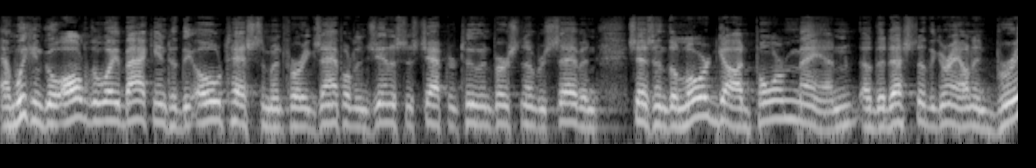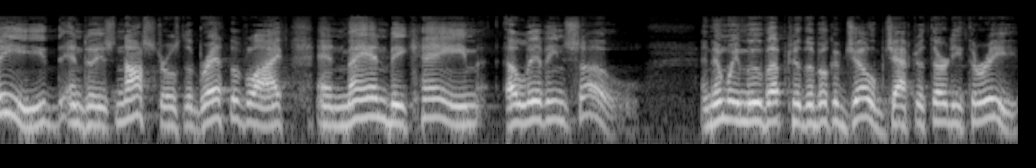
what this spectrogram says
And we can go all the way back into the Old Testament. For example, in Genesis chapter 2 and verse number 7 says, And the Lord God formed man of the dust of the ground and breathed into his nostrils the breath of life, and man became a living soul. And then we move up to the book of Job, chapter 33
